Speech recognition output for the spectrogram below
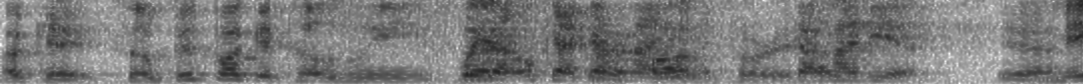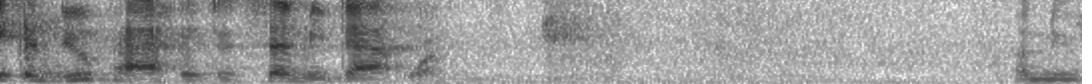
Okay, so Bitbucket tells me wait. Okay, I got an idea. Got an idea. Yeah. Make a new package and send me that one. a new.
